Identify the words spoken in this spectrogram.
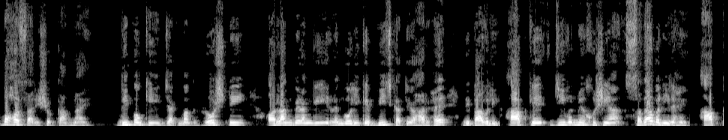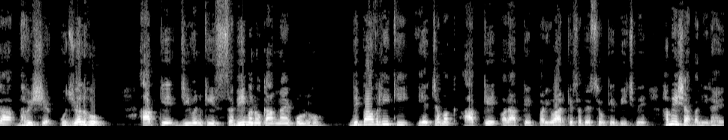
बहुत सारी शुभकामनाएँ। दीपों की जगमग रोशनी और रंग बिरंगी रंगोली के बीच का त्योहार है दीपावली। आपके जीवन में खुशियाँ सदा बनी रहें। आपका भविष्य उज्जवल हो। आपके जीवन की सभी मनोकामनाएँ पूर्ण हो। दीपावली की यह चमक आपके और आपके परिवार के सदस्यों के बीच में हमेशा बनी रहे।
